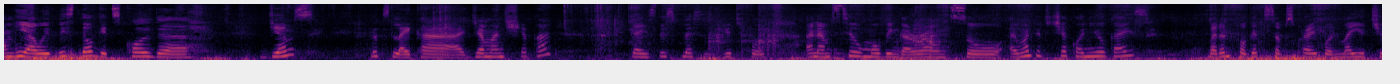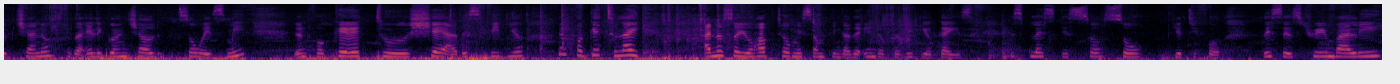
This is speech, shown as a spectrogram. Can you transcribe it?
I'm here with this dog. It's called uh, James. Looks like a German Shepherd. Guys, this place is beautiful and I'm still moving around. So I wanted to check on you guys. But don't forget to subscribe on my YouTube channel, The Elgon Child. It's always me. Don't forget to share this video. Don't forget to like. And also you have told me something at the end of the video, guys. This place is so, so beautiful. This is Trimbali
